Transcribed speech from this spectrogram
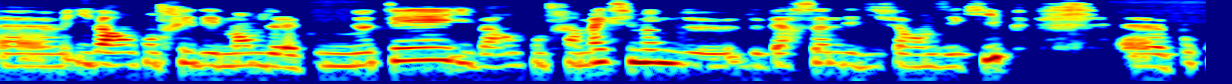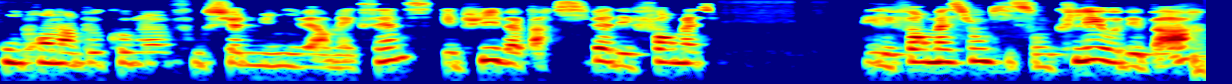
il va rencontrer des membres de la communauté. Il va rencontrer un maximum de, de personnes des différentes équipes pour comprendre un peu comment fonctionne l'univers Make Sense. Et puis, il va participer à des formations et les formations qui sont clés au départ,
